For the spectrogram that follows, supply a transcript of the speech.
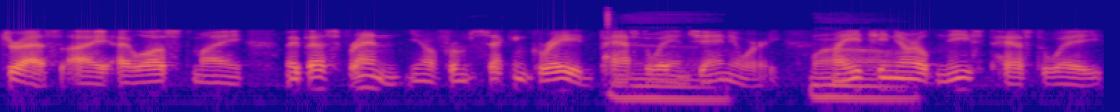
stress. I I lost my my best friend, you know, from second grade, passed away in January. My 18 year old niece passed away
